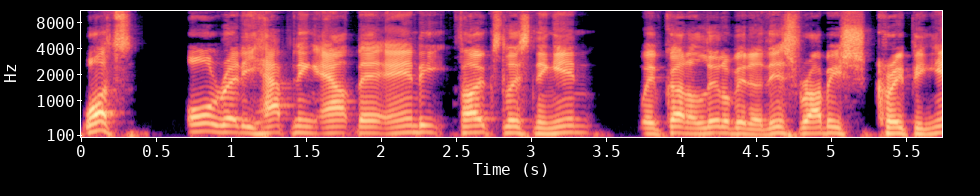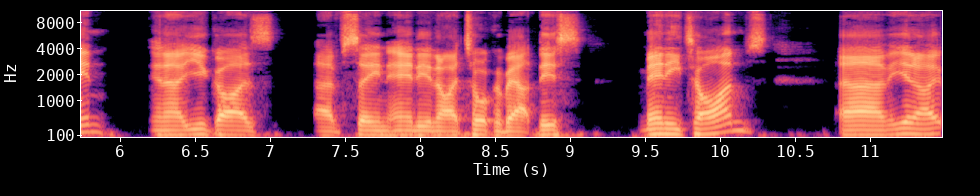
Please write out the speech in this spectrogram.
what's already happening out there, Andy, folks listening in. We've got a little bit of this rubbish creeping in. You know, you guys have seen Andy and I talk about this many times. Um, you know,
